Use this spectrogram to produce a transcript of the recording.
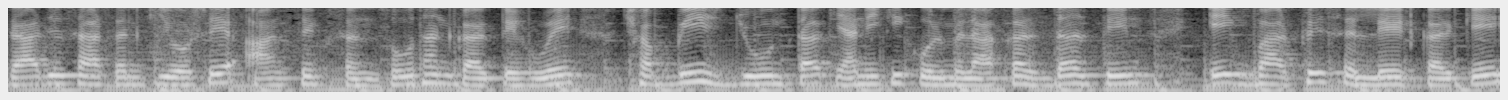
राज्य शासन की ओर से आंशिक संशोधन करते हुए 26 जून तक यानी कि कुल मिलाकर 10 दिन एक बार फिर से लेट करके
